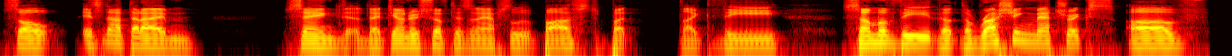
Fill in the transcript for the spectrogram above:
So it's not that I'm saying th- that D'Andre Swift is an absolute bust, but like the some of the the, the rushing metrics of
